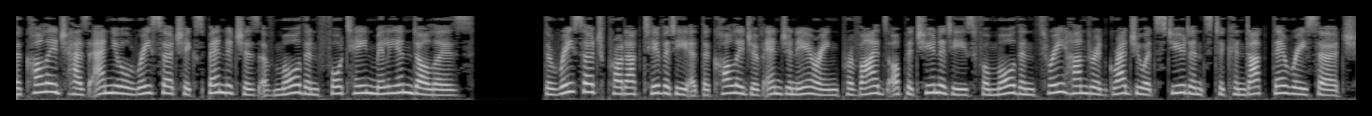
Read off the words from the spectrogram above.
The college has annual research expenditures of more than $14 million. The research productivity at the College of Engineering provides opportunities for more than 300 graduate students to conduct their research.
